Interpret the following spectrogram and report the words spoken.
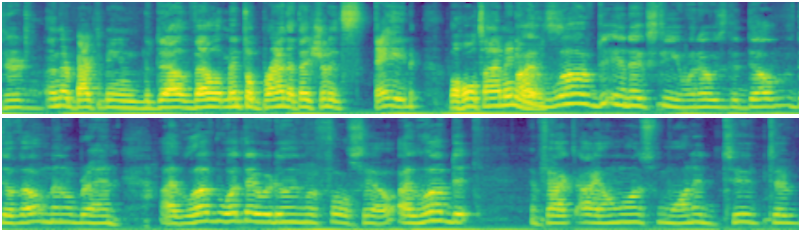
they're. and they're back to being the developmental brand that they should have stayed the whole time, Anyway, I loved NXT when it was the del- developmental brand. I loved what they were doing with Full Sail. I loved it. In fact, I almost wanted to to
